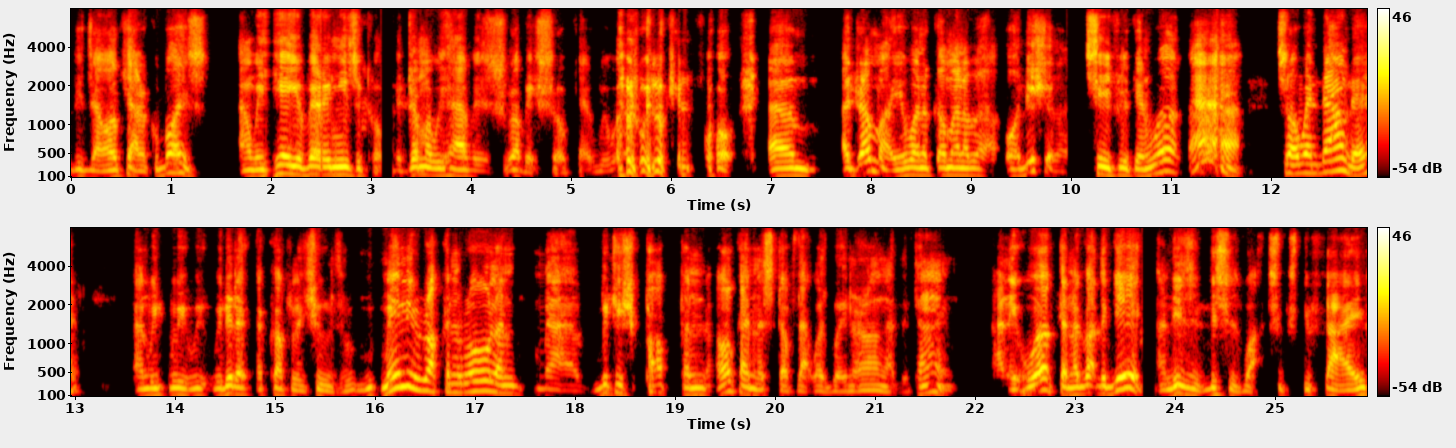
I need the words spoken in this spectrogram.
These are all Carriacou boys. And we hear you're very musical. The drummer we have is rubbish. Okay, we, we're looking for um, a drummer. You want to come and have an audition, see if you can work. Ah, so I went down there and we, we, we, did a, a, couple of shows, mainly rock and roll and uh, British pop and all kind of stuff that was going around at the time. And it worked and I got the gig. And this is, this is what, 65.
